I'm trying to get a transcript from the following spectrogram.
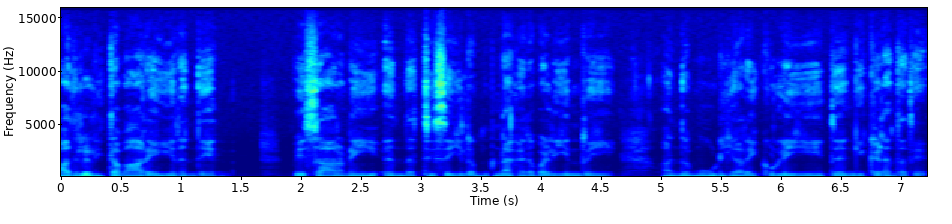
பதிலளித்தவாறே இருந்தேன். விசாரணை எந்த திசையிலும் நகர வழியின்றி அந்த மூடி அறைக்குள்ளேயே தேங்கி கிடந்தது.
